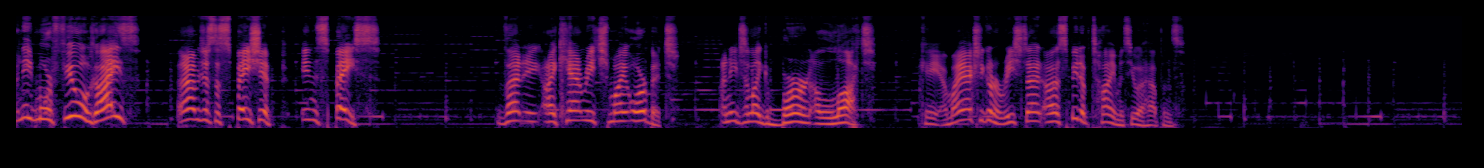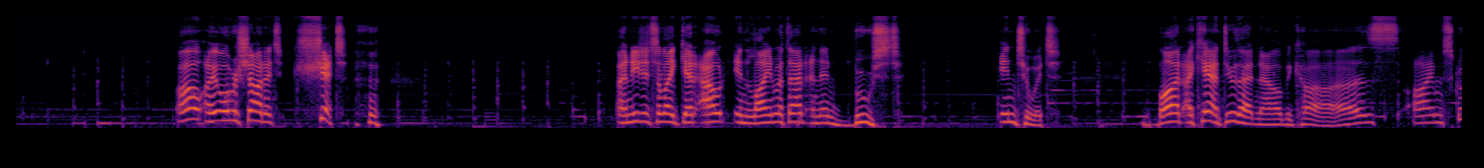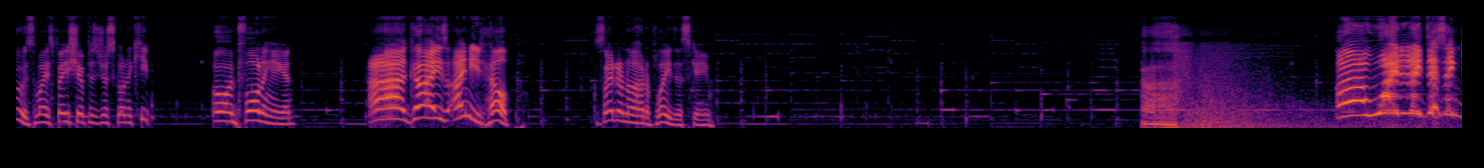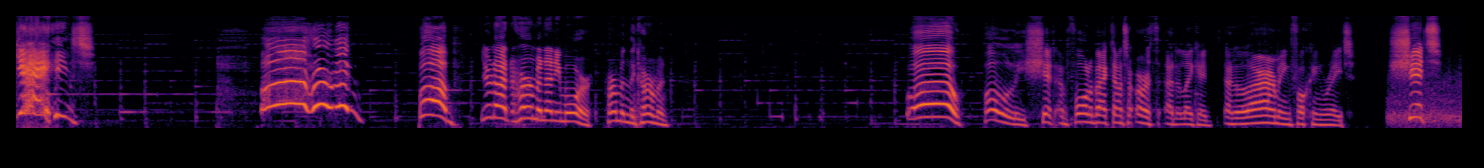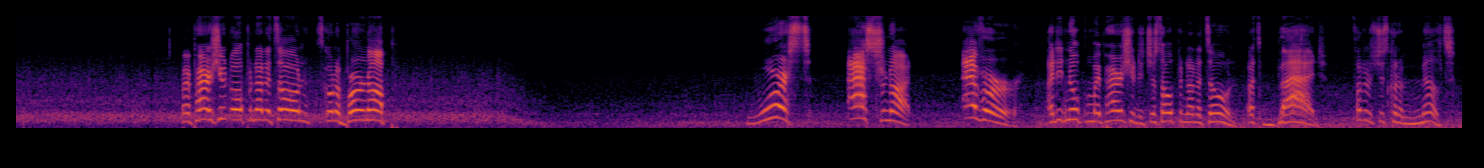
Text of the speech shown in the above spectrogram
I need more fuel, guys! I'm just a spaceship in space. That I can't reach my orbit. I need to like burn a lot. Okay, am I actually gonna reach that? I'll speed up time and see what happens. Oh, I overshot it. Shit! I needed to like get out in line with that and then boost into it. But I can't do that now because I'm screwed. My spaceship is just gonna keep... Oh, I'm falling again. Ah, guys, I need help. Because I don't know how to play this game. Ah. Oh, why did I disengage? Oh, Herman! Bob, you're not Herman anymore. Herman the Kerman. Whoa! Holy shit, I'm falling back down to earth at like a, an alarming fucking rate. Shit! My parachute opened on its own. It's gonna burn up. Worst astronaut ever! I didn't open my parachute, it just opened on its own. That's bad. I thought it was just gonna melt.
